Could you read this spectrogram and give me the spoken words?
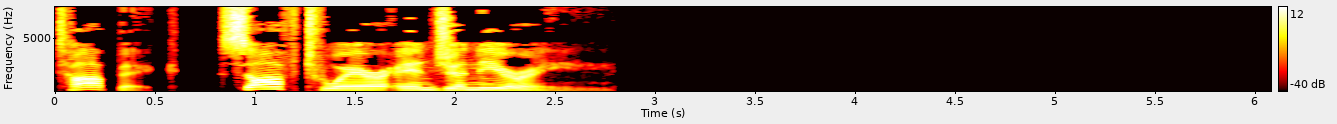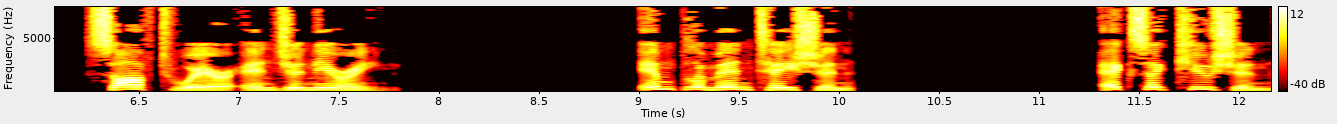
Topic: Software engineering. Software engineering. Implementation. Execution.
